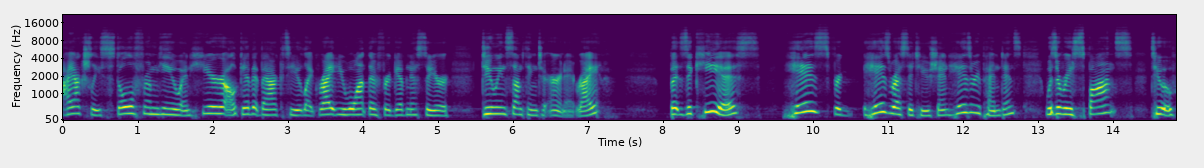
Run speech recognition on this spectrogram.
I actually stole from you and here I'll give it back to you." Like, right? You want their forgiveness so you're doing something to earn it, right? But Zacchaeus, his, for, his restitution, his repentance was a response to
